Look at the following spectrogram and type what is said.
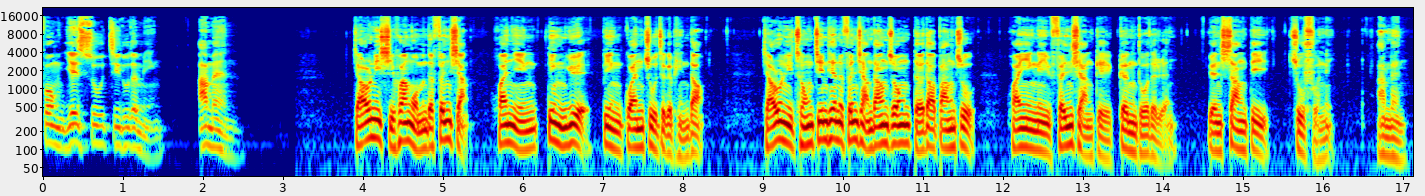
奉耶稣基督的名，阿门。假如你喜欢我们的分享，欢迎订阅并关注这个频道。假如你从今天的分享当中得到帮助，欢迎你分享给更多的人。愿上帝祝福你，阿门。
